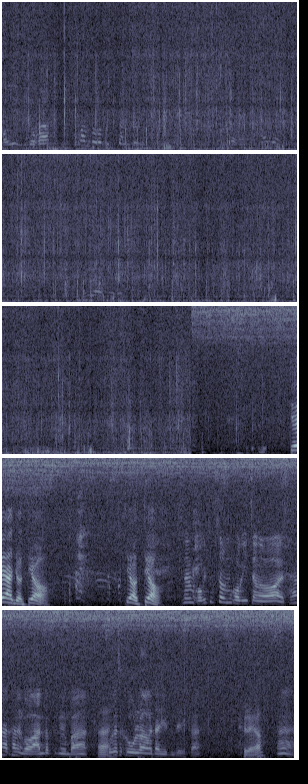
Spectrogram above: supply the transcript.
거의 위도가 후반도로 비슷한 데. 뛰어야죠 뛰어. 뛰어 뛰어. 선생님 거기 뚝 서면 거기 있잖아 산악하는 거 암벽 등반 네. 거기서 그거 올라가 다니던데니까 그래요? 예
